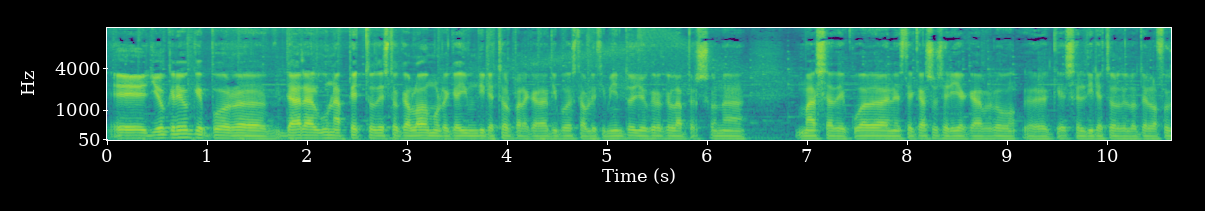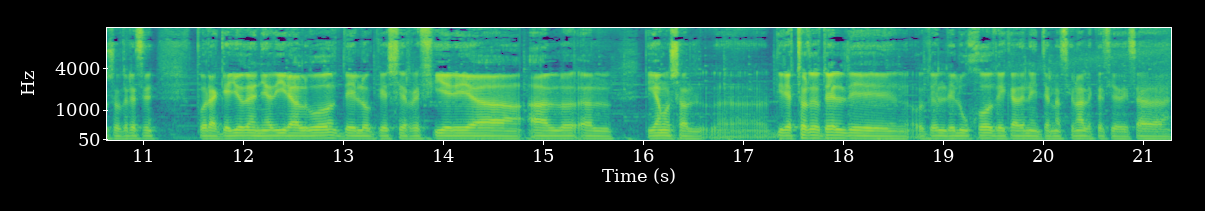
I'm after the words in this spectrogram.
Eh, yo creo que por dar algún aspecto de esto que hablábamos de que hay un director para cada tipo de establecimiento, yo creo que la persona más adecuada en este caso sería Carlos, eh, que es el director del Hotel Alfonso XIII, por aquello de añadir algo de lo que se refiere al, digamos, al director de hotel de hotel de lujo de cadena internacional especializada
